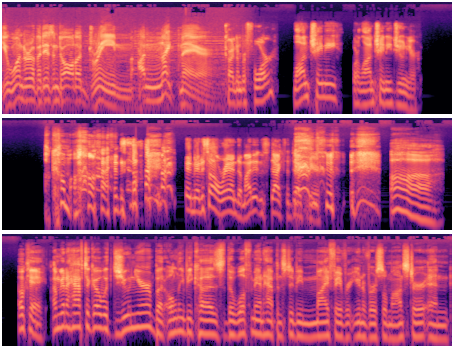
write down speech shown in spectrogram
You wonder if it isn't all a dream, a nightmare. Card number four. Lon Chaney or Lon Chaney Jr. Oh, come on. hey man, it's all random. I didn't stack the deck here. Oh, okay. I'm gonna have to go with Junior, but only because the Wolfman happens to be my favorite Universal monster, and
